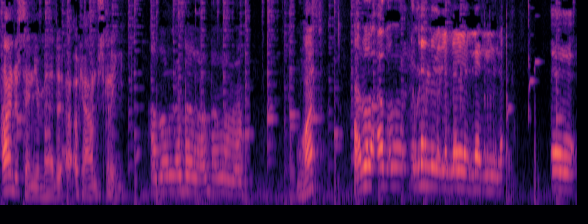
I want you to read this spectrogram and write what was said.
I understand you're mad. Uh, Okay, I'm just gonna eat. What? Oh,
